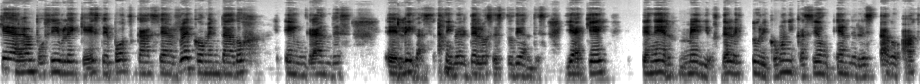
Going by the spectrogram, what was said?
que harán posible que este podcast sea recomendado en grandes eh, ligas a nivel de los estudiantes, ya que tener medios de lectura y comunicación en el estado actual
